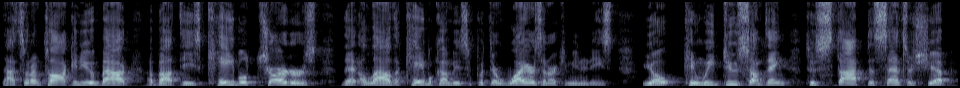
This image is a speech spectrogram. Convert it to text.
That's what I'm talking to you about, about these cable charters that allow the cable companies to put their wires in our communities. You know, can we do something to stop the censorship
